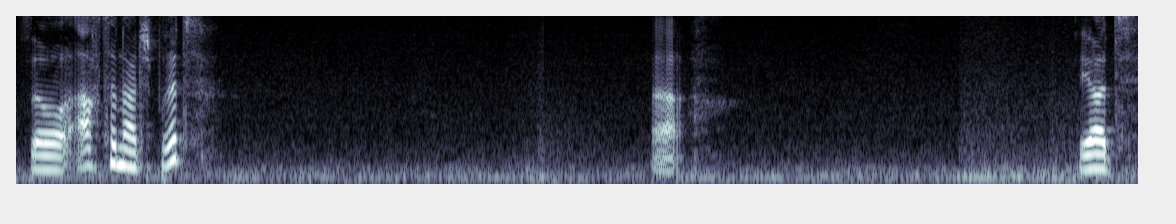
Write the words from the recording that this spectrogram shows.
So, 800 Sprit. Ja. J.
